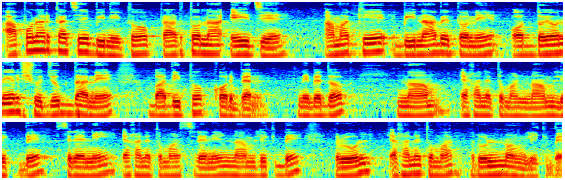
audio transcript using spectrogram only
আপনার কাছে বিনীত প্রার্থনা এই যে, আমাকে বিনা বেতনে অধ্যয়নের সুযোগ দানে বাধিত করবেন। নিবেদক, নাম, এখানে তোমার নাম লিখবে, শ্রেণি, এখানে তোমার শ্রেণির নাম লিখবে, রুল, এখানে তোমার রুল নং লিখবে।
